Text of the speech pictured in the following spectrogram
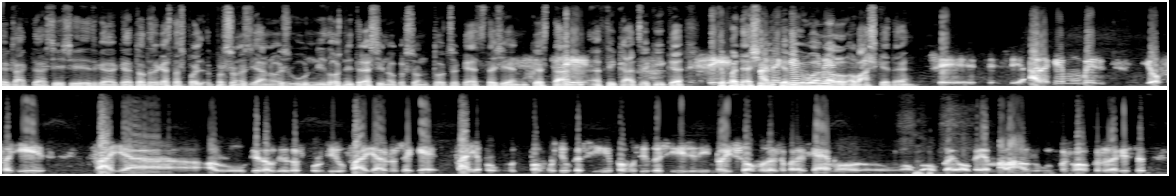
exacte, sí, sí, que, que totes aquestes pe- persones ja no és un ni dos ni tres, sinó que són tots aquesta gent que estan Sí. ficats aquí, que, Sí, que pateixen en i que aquest viuen el, moment- el bàsquet, eh? Sí, sí, sí. En aquell moment jo fallés, falla algú que és el director esportiu, falla no sé què, falla pel, pel motiu que sigui, pel motiu que sigui, és a dir, no hi som o desapareixem o, o, o, que, o caiem malalts o qualsevol cosa d'aquestes,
